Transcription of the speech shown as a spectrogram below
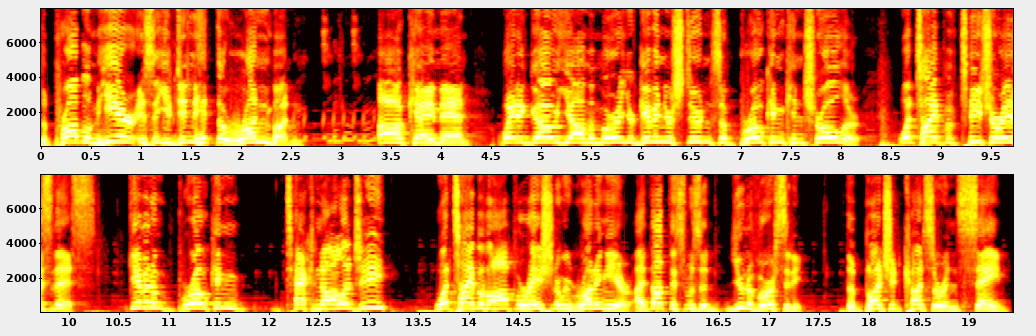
The problem here is that you didn't hit the run button. Okay, man. Way to go, Yamamura. You're giving your students a broken controller. What type of teacher is this? Giving them broken technology? What type of operation are we running here? I thought this was a university. The budget cuts are insane.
